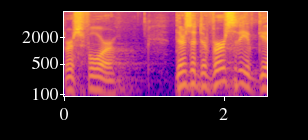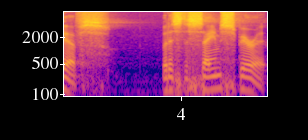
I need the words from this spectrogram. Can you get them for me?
Verse 4 There's a diversity of gifts, but it's the same Spirit.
